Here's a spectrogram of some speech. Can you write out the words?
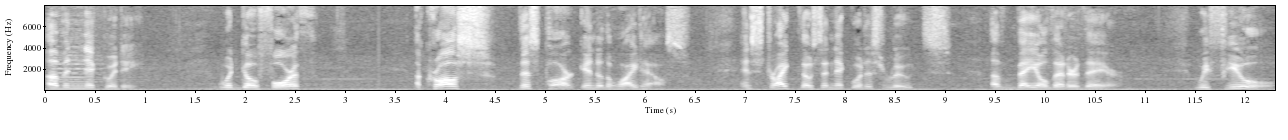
of iniquity would go forth across this park into the White House and strike those iniquitous roots of Baal that are there. We fuel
